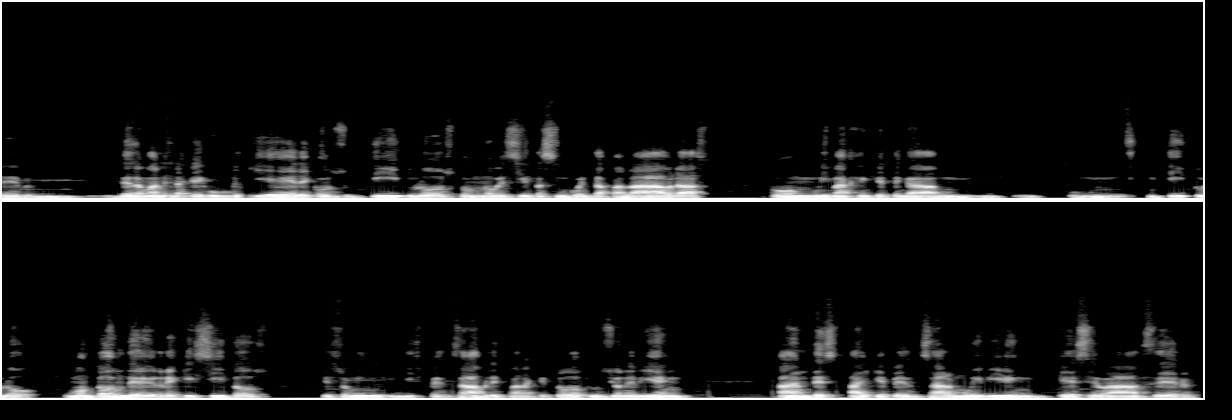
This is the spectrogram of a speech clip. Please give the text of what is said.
eh, de la manera que Google quiere, con subtítulos, con 950 palabras, con una imagen que tenga un, título, un montón de requisitos que son indispensables para que todo funcione bien. Antes hay que pensar muy bien qué se va a hacer,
